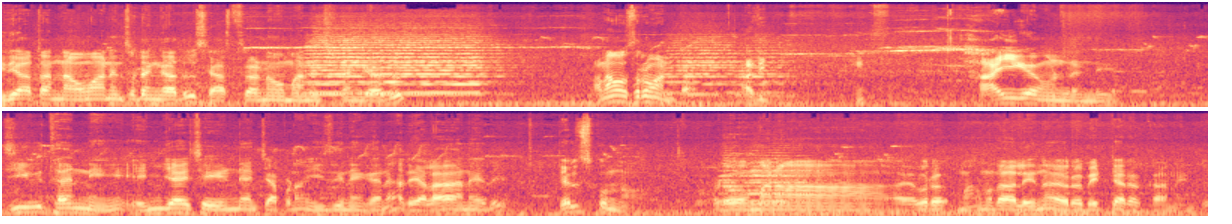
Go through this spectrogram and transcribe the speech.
ఇది అతన్ని అవమానించడం కాదు శాస్త్రాన్ని అవమానించడం కాదు. అనవసరం అంట. అది హాయిగా ఉండండి. జీవితాన్ని ఎంజాయ్ చేయండి అని చెప్పడం ఈజీనే కానీ అది ఎలా అనేది తెలుసుకుందాం ఇప్పుడు మన ఎవరో మహమ్మద్ అలీనో ఎవరో పెట్టారు కామెంట్.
